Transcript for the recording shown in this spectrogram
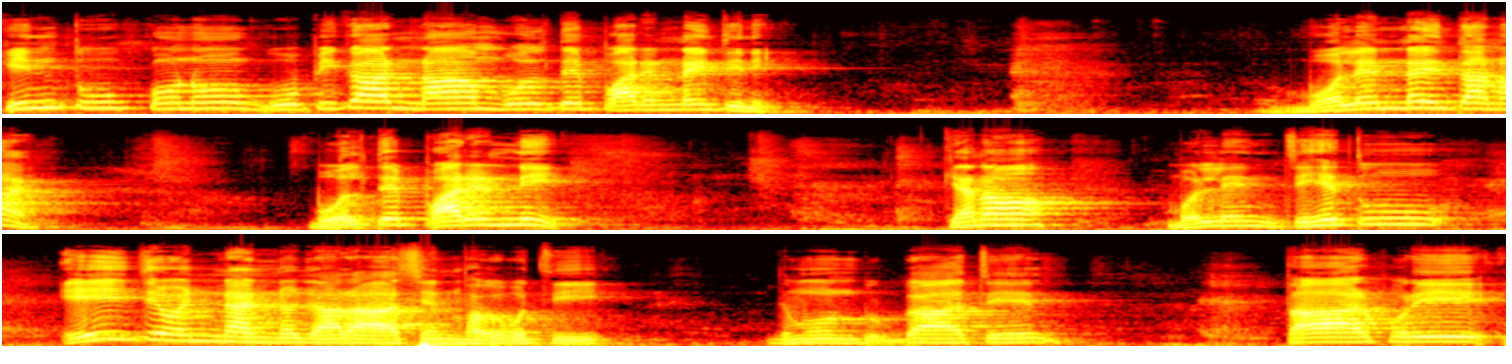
কিন্তু কোনো গোপিকার নাম বলতে পারেন নাই তিনি। বলেন নাই তা নয়। বলতে পারেননি। কেন? বললেন, যেহেতু এই যে অন্যান্য যারা আছেন ভগবতী, যেমন দুর্গা আছেন, তারপরে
